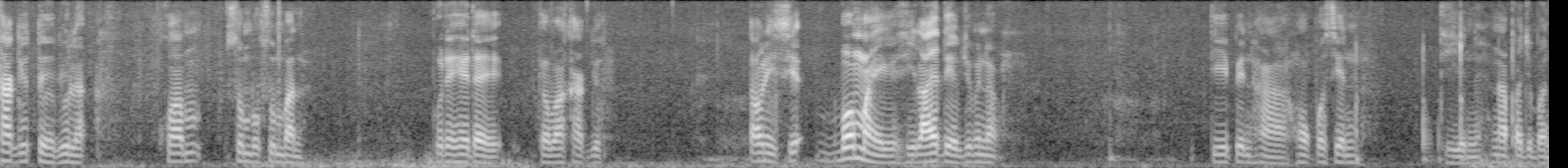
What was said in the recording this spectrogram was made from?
คักอยู่เติบอยู่แหละความสมบุกสมบันผู้ใดเฮ็ดได้ก็ว่าคักอยู่ตอนนี้เสียบ่ใหม่ก็สิหลายเติบอยู่พี่น้องตีเป็นหา6%ที่เห็นในปัจจุบัน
